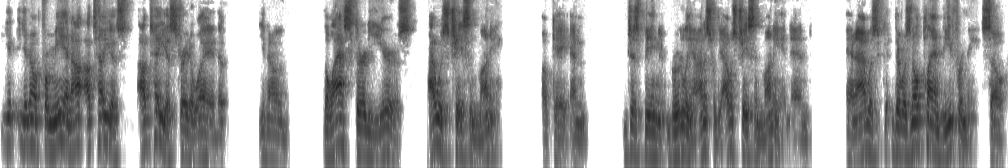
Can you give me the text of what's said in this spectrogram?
you, you know, for me, and I'll, I'll tell you, I'll tell you straight away that, you know, the last 30 years, I was chasing money. Okay. And just being brutally honest with you, I was chasing money and, and, and I was, there was no plan B for me. So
